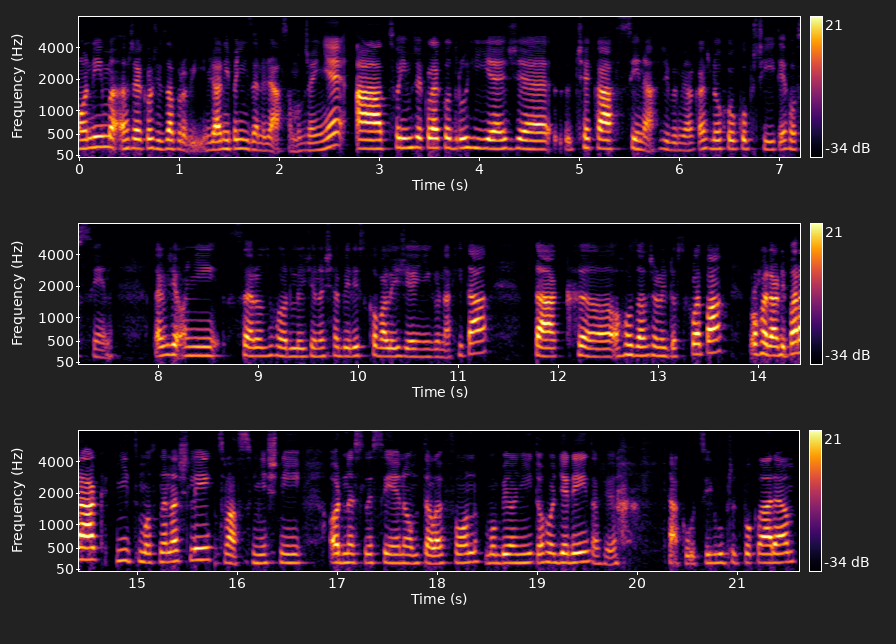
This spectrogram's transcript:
On jim řekl, že za prvý žádný peníze nedá samozřejmě a co jim řekl jako druhý je, že čeká syna, že by měl každou chvilku přijít jeho syn. Takže oni se rozhodli, že než aby riskovali, že je někdo nachytá, tak eh, ho zavřeli do sklepa, prohledali barák, nic moc nenašli, celá směšný, odnesli si jenom telefon mobilní toho dědy, takže nějakou cihlu předpokládám,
